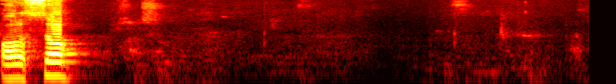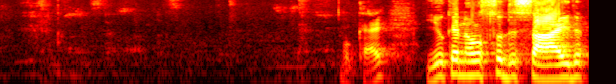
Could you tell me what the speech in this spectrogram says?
also okay. You can also decide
